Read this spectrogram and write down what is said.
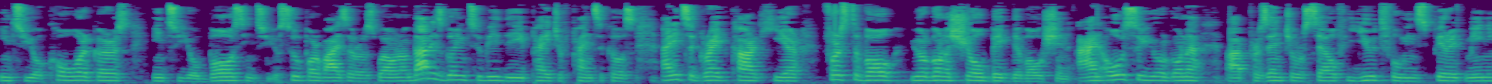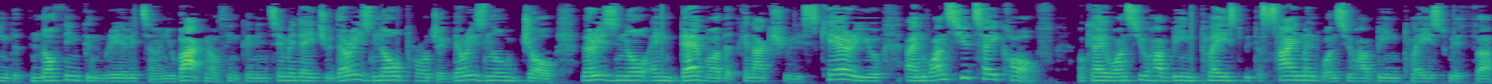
into your coworkers, into your boss, into your supervisor as well. Now that is going to be the Page of Pentacles and it's a great card here. First of all, you're going to show big devotion and also you're going to uh, present yourself youthful in spirit, meaning that nothing can really turn you back, nothing can intimidate you. There is no project, there is no job, there is no endeavor that can actually scare you. And once you take off, okay? Once you have been placed with assignment once you have been placed with uh,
